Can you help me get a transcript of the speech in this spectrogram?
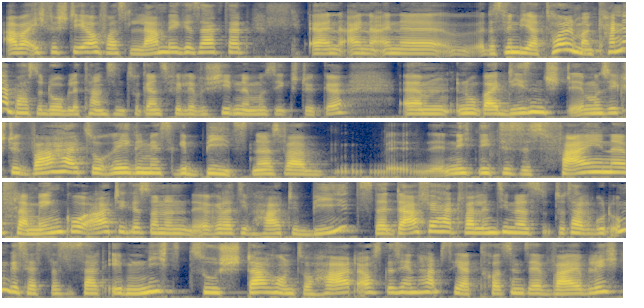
Aber ich verstehe auch, was Lambe gesagt hat. Ein, eine, eine, das finde ich ja toll. Man kann ja Paso Doble tanzen zu ganz viele verschiedene Musikstücke. Ähm, nur bei diesem St Musikstück war halt so regelmäßige Beats. Ne? Es war äh, nicht, nicht dieses feine Flamenco-artige, sondern relativ harte Beats. Da, dafür hat Valentina das total gut umgesetzt, dass es halt eben nicht zu starr und zu hart ausgesehen hat. Sie hat trotzdem sehr weiblich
